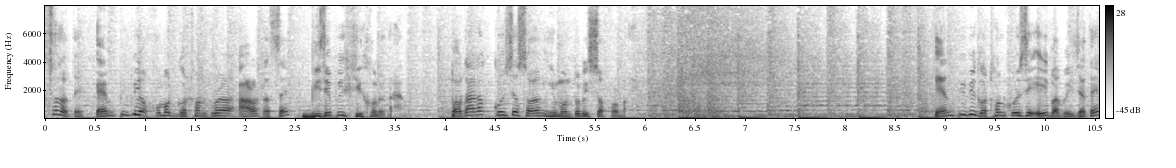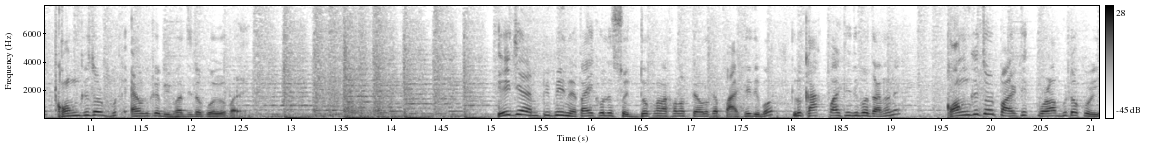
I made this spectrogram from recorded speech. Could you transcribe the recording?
আচলতে এম পি পি অসমত গঠন কৰাৰ আঁৰত আছে বিজেপিৰ শীৰ্ষ নেতা। তদাৰক কৰিছে স্বয়ং হিমন্ত বিশ্ব শৰ্মাই। এন পি পি গঠন কৰিছে এইবাবেই যাতে কংগ্ৰেছৰ ভোট এওঁলোকে বিভাজিত কৰিব পাৰে। এই যে এম পি পিৰ নেতাই ক'লে চৈধ্যখন আসনত তেওঁলোকে প্ৰাৰ্থী দিব কিন্তু কাক প্ৰাৰ্থী দিব জানেনে? কংগ্ৰেছৰ প্ৰাৰ্থীক পৰাভূত কৰি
